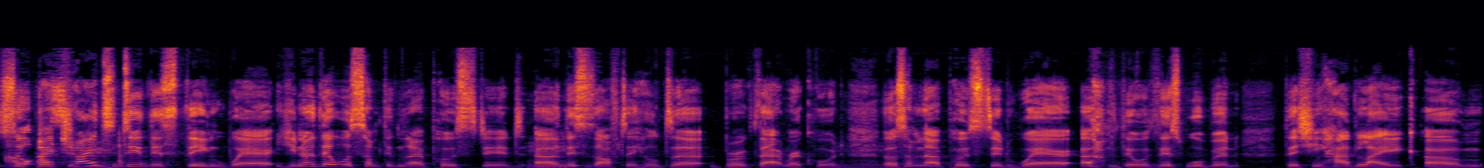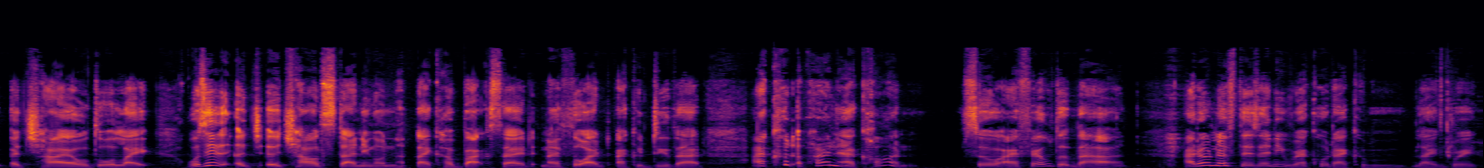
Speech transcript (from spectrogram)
So and I tried to do this thing where you know there was something that I posted. Mm-hmm. Uh, this is after Hilda broke that record. There was something that I posted where um, there was this woman that she had like um, a child or like was it a, a child standing on like her backside, and I thought I'd, I could do that. I could apparently I can't. So I failed at that. I don't know if there's any record I can like break.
